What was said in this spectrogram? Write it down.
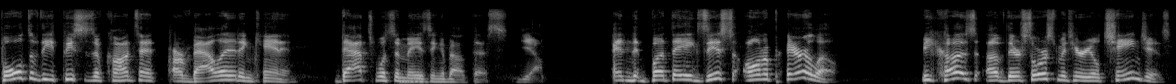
both of these pieces of content are valid and canon. That's what's mm-hmm. amazing about this. Yeah. And but they exist on a parallel because of their source material changes,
